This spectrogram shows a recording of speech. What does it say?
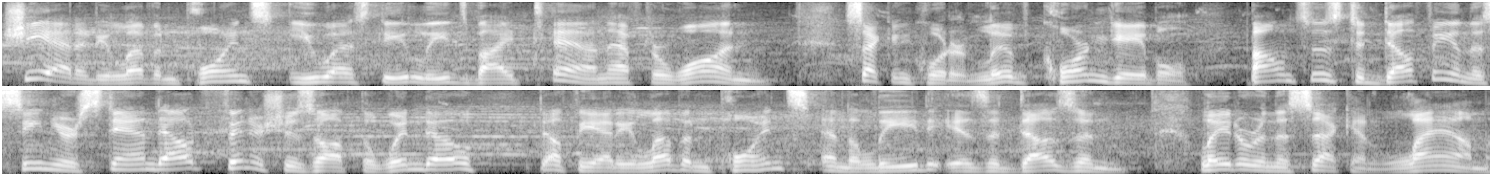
She added 11 points. USD leads by 10 after one. Second quarter, Liv Korngable bounces to Duffy, and the senior standout finishes off the window. Duffy had 11 points, and the lead is a dozen. Later in the second, Lamb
